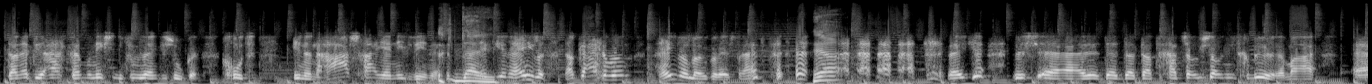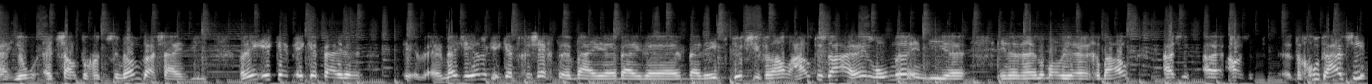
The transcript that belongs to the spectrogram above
dan heb je eigenlijk helemaal niks in de Formule 1 te zoeken. Goed, in een haas ga je niet winnen. Dan, heb je een hele, dan krijgen we een hele leuke wedstrijd. Ja. Weet je? Dus eh, dat gaat sowieso niet gebeuren. Maar eh, jong, het zou toch een Tsunoda zijn die... Ik, heb, ik heb bij de... eh, Wees eerlijk, ik heb gezegd eh, bij, eh, bij, de, bij de introductie van alle auto's daar in Londen, in, die, in een hele mooie gebouw. Als het, als het er goed uitziet,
